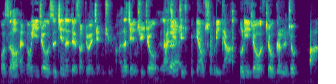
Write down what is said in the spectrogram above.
多之后，很容易就是竞争对手就会检举嘛，那检举就那检举一定要处理啊，处理就就可能就罚。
